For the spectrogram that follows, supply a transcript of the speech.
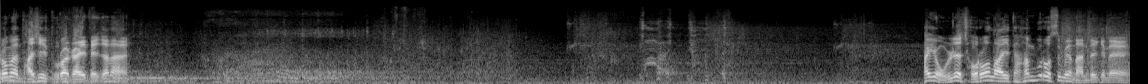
그러면 다시 돌아가야 되잖아. 하긴 원래 저런 아이템 함부로 쓰면 안 되긴 해.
